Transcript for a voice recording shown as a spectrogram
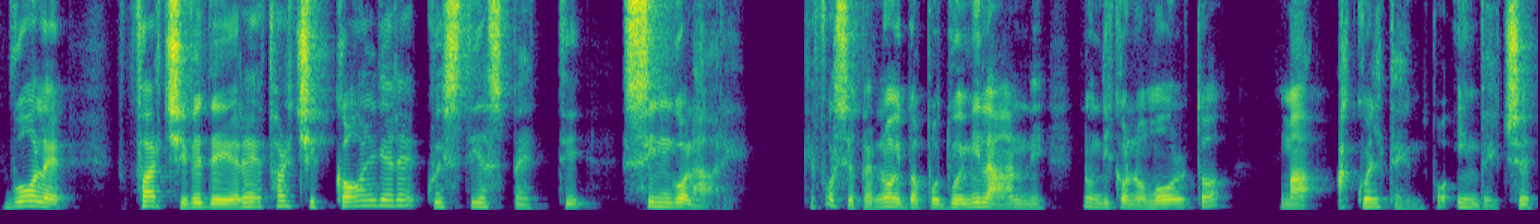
vuole farci vedere, farci cogliere questi aspetti singolari, che forse per noi dopo duemila anni non dicono molto, ma a quel tempo invece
